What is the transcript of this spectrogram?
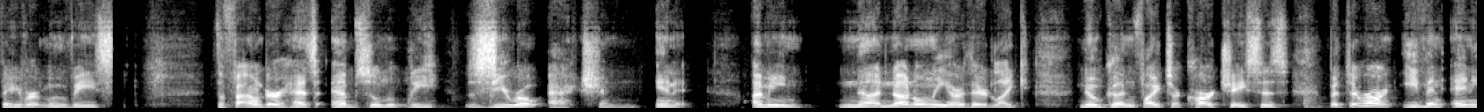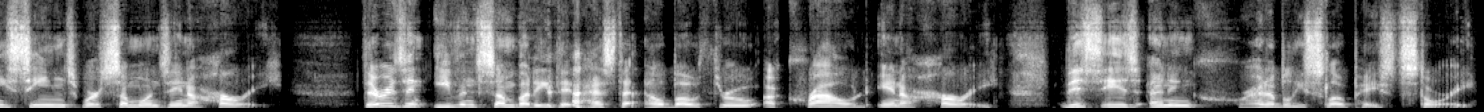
favorite movies. The Founder has absolutely zero action in it. I mean, none. Not only are there, like, no gunfights or car chases, but there aren't even any scenes where someone's in a hurry. There isn't even somebody that has to elbow through a crowd in a hurry. This is an incredibly slow-paced story.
